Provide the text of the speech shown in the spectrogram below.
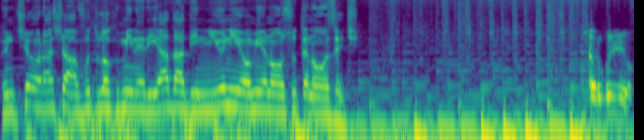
În ce oraș a avut loc mineriada din iunie 1990? Târgu Jiu.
